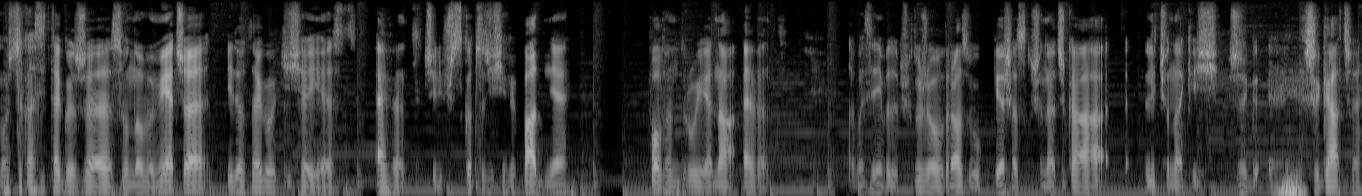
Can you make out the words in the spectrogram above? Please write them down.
Może z okazji tego, że są nowe miecze i do tego dzisiaj jest event, czyli wszystko co dzisiaj wypadnie powędruje na event. Tak więc ja nie będę przedłużał od razu. Pierwsza skrzyneczka liczą na jakieś żyg żygacze,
